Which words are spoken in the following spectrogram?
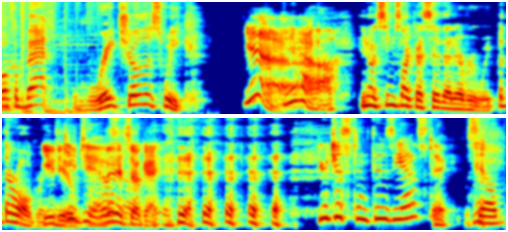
Welcome back. Great show this week. Yeah. Yeah. You know, it seems like I say that every week, but they're all great. You do. You do. But it's okay. okay. You're just enthusiastic. so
